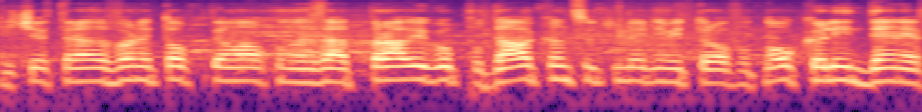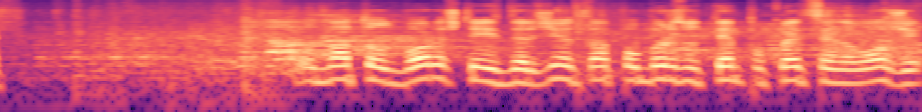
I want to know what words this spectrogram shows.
Дичев трябва да върне топката малко назад. Прави го, подава към Цветомир Димитров. Отново Калин Денев. От двата отбора ще издържи на това по-бързо темпо, което се наложи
